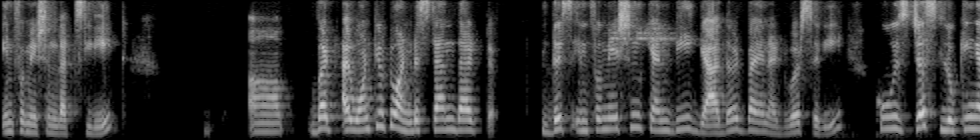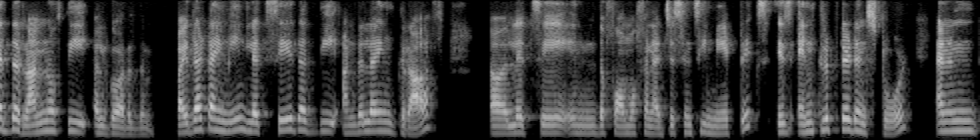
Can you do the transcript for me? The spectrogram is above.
information that's leaked. Uh, but I want you to understand that this information can be gathered by an adversary who is just looking at the run of the algorithm. By that, I mean, let's say that the underlying graph uh, let's say in the form of an adjacency matrix is encrypted and stored. And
